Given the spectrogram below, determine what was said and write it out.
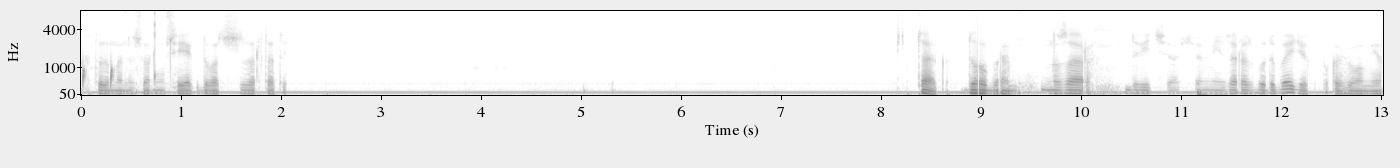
хто до мене звернувся, як до вас звертати. Так, добре. Назар, дивіться, що мій зараз буде бейджик, покажу вам його.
